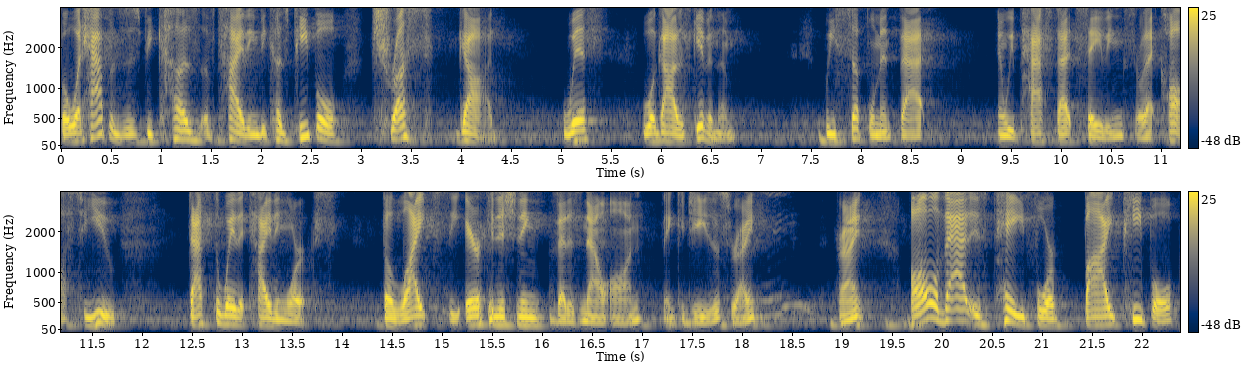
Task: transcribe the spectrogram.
But what happens is because of tithing, because people trust God with what God has given them, we supplement that and we pass that savings or that cost to you. That's the way that tithing works. The lights, the air conditioning that is now on, thank you, Jesus, right? Right? All of that is paid for by people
